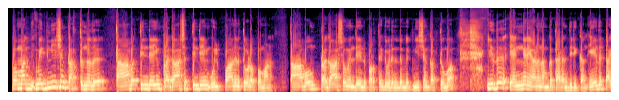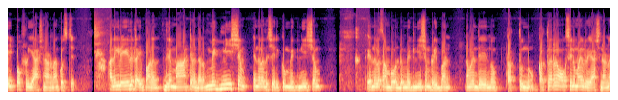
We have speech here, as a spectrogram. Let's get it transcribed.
അപ്പോൾ മഗ് മെഗ്നീഷ്യം കത്തുന്നത് താപത്തിന്റെയും പ്രകാശത്തിന്റെയും ഉൽപ്പാദനത്തോടൊപ്പമാണ്. താപവും പ്രകാശവും എന്ത് ചെയ്യുന്നുണ്ട്? പുറത്തേക്ക് വരുന്നുണ്ട്. മെഗ്നീഷ്യം കത്തുമ്പോൾ ഇത് എങ്ങനെയാണ് നമുക്ക് തരംതിരിക്കാൻ ഏത് ടൈപ്പ് ഓഫ് റിയാക്ഷൻ ആണെന്നാണ് ക്വസ്റ്റ്യൻ അല്ലെങ്കിൽ ഏത് ടൈപ്പാണ് ഇതിന്റെ മാറ്റം എന്താണ്? മെഗ്നീഷ്യം എന്നുള്ളത് ശരിക്കും മെഗ്നീഷ്യം എന്നുള്ള സംഭവമുണ്ട്. മെഗ്നീഷ്യം റിബൺ നമ്മൾ എന്ത് ചെയ്യുന്നു? കത്തുന്നു. കത്തു പറഞ്ഞ ഓക്സിജനുമായി റിയാക്ഷൻ ആണ്.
